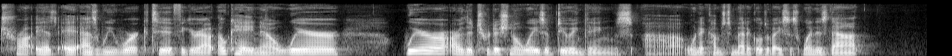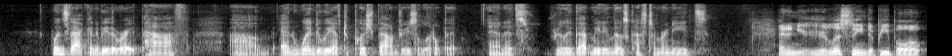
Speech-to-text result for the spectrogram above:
try as as we work to figure out. Okay, now where where are the traditional ways of doing things uh, when it comes to medical devices? When is that? When's that going to be the right path? Um, and when do we have to push boundaries a little bit? and it's really about meeting those customer needs. And you're listening to people,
